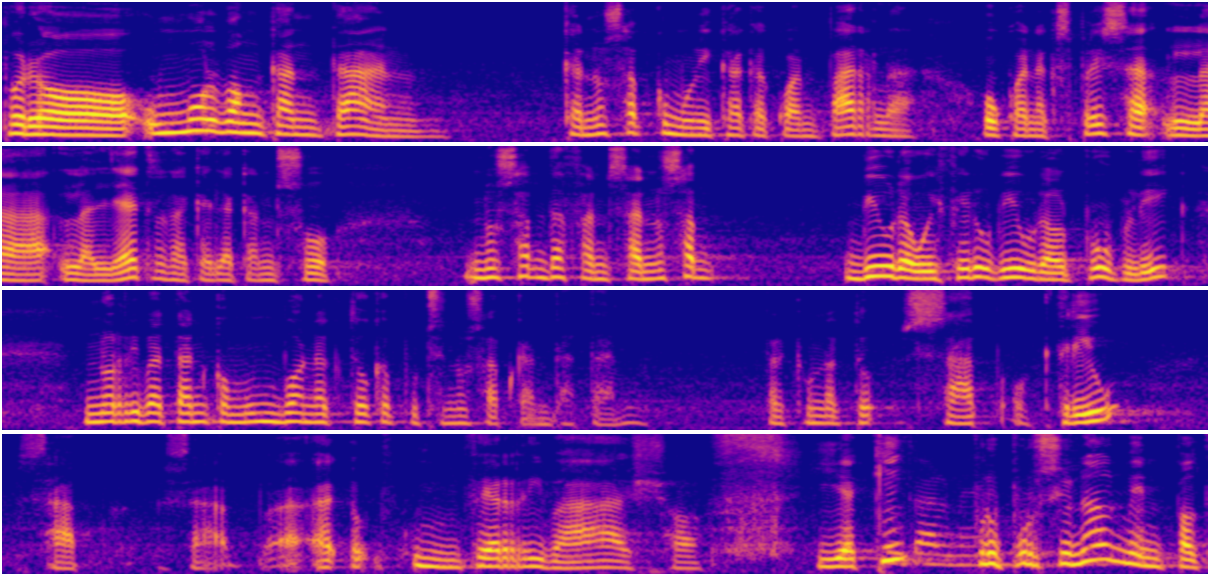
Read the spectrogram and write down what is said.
però un molt bon cantant que no sap comunicar que quan parla o quan expressa la, la lletra d'aquella cançó no sap defensar, no sap viure-ho i fer-ho viure al públic, no arriba tant com un bon actor que potser no sap cantar tant. Perquè un actor sap, o actriu, sap, sap eh, eh, fer arribar això. I aquí, Totalment. proporcionalment, pel,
